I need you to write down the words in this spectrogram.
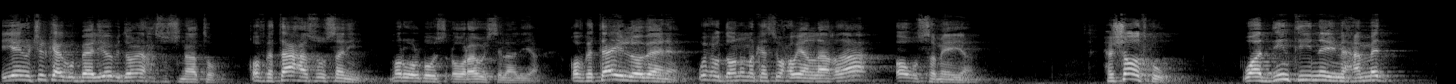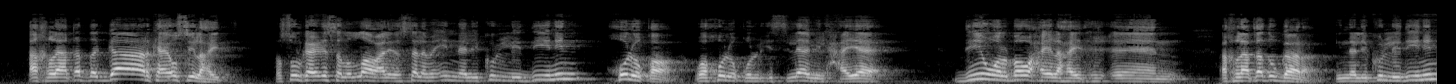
iyo inuu jirkaagu baaliyoobi doono xasuusnaato. Qofka taa xasuusani mar walba uu isdhowraa u isilaaliyaa qofka taa iloobaana wuxuu doonu markaasi waxa weyaan laaqdaa oo uu sameeya xishoodku waa diintii nebi maxamed akhlaaqada gaarka ay u sii lahayd. Rasuulkaa yidhi sala allahu alayh wasalam ina likulli diinin khuluqa wa khuluqu lislaami alxayaa. Diin walba waxay lahayd akhlaaqad u gaara. Ina likulli diinin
